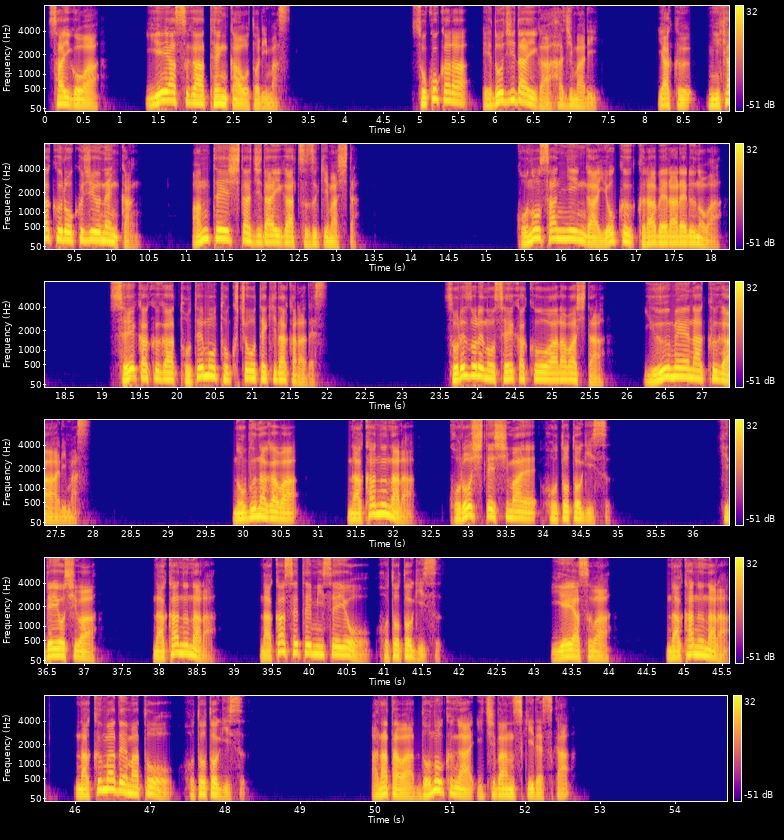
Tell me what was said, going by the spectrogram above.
最後は家康が天下を取ります。そこから江戸時代が始まり約260年間安定した時代が続きました。この3人がよく比べられるのは性格がとても特徴的だからです。それぞれの性格を表した有名な句があります。信長は泣かぬなら殺してしまえホトトギス秀吉は泣かぬなら泣かせてみせようホトトギス。家康は泣かぬなら泣くまで待とうホトトギス。あなたはどの句が一番好きですか？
